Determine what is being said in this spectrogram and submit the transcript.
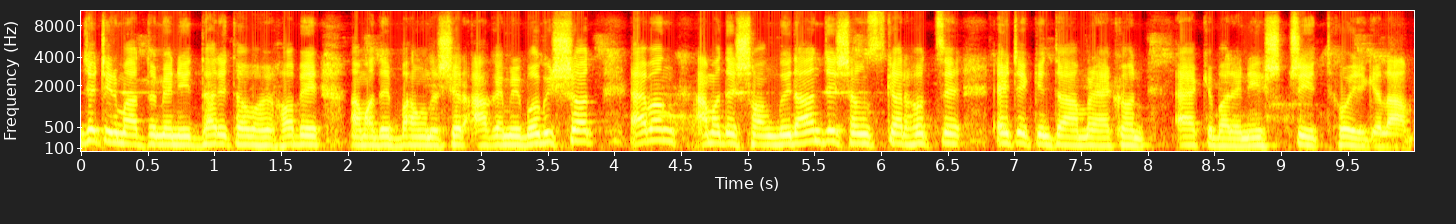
যেটির মাধ্যমে নির্ধারিত হবে- আমাদের বাংলাদেশের আগামী ভবিষ্যৎ এবং আমাদের সংবিধান যে সংস্কার হচ্ছে, এটা কিন্তু আমরা এখন একেবারে নিশ্চিত হয়ে গেলাম।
